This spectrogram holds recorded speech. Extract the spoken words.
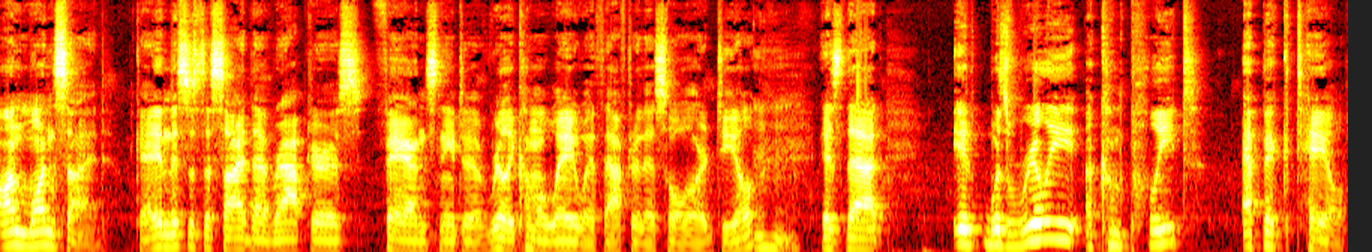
on one side, okay, and this is the side that Raptors fans need to really come away with after this whole ordeal, Mm-hmm. is that it was really a complete epic tale.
